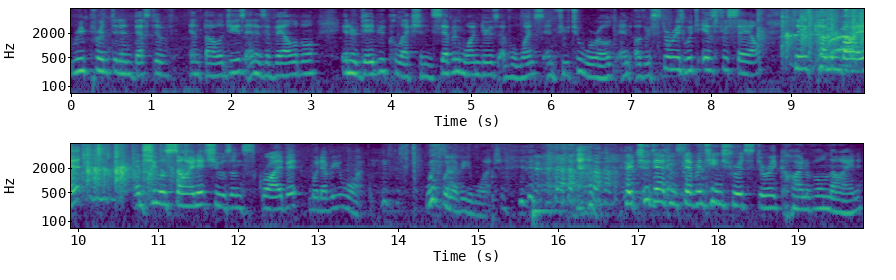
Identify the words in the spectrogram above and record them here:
reprinted in best of anthologies, and is available in her debut collection, Seven Wonders of a Once and Future World and Other Stories, which is for sale. Please come and buy it. And she will sign it, she will inscribe it, whatever you want. With whatever you want. Her 2017 short story, Carnival 9,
